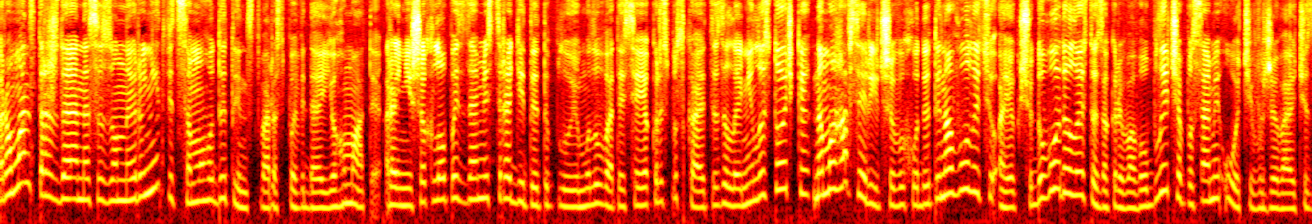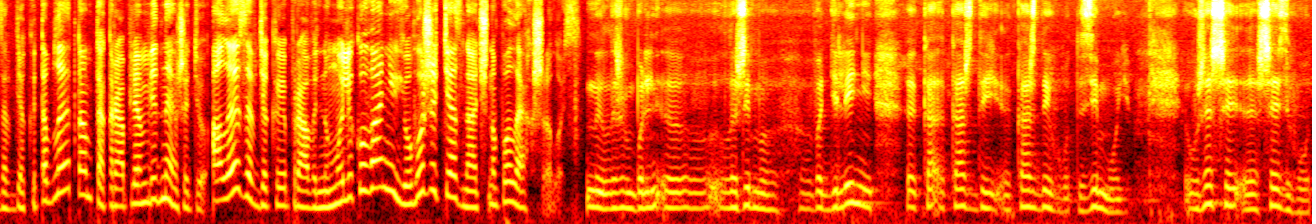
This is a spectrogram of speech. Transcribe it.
Роман страждає на сезонний реніт від самого дитинства, розповідає його мати. Раніше хлопець замість радіти теплу і милуватися, як розпускаються зелені листочки, намагався рідше виходити на вулицю, а якщо доводилось, то закривав обличчя по самі очі, виживаючи завдяки таблеткам та краплям від нежиттю. Але завдяки правильному лікуванню його життя значно полегшилось. Мы лежим, в боль- э, лежим в отделении э, ка- каждый, каждый год, зимой. Уже 6 год.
